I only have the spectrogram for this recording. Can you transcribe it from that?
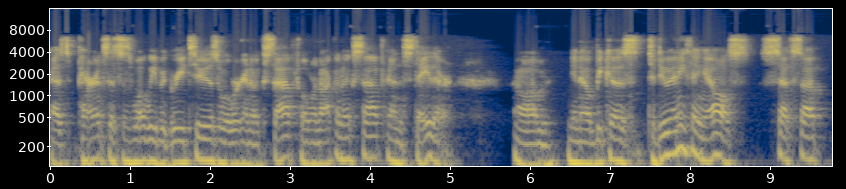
as parents, this is what we've agreed to. This is what we're going to accept, what we're not going to accept, and stay there. Um, you know, because to do anything else sets up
